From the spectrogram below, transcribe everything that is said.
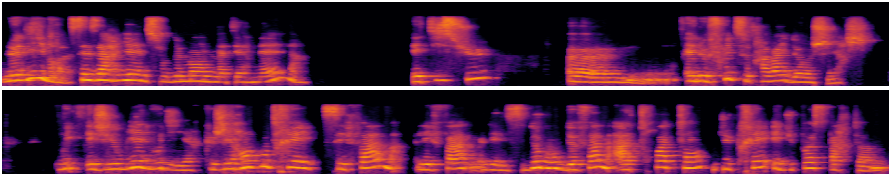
Le livre Césarienne sur demande maternelle est issu euh, est le fruit de ce travail de recherche. Oui, et j'ai oublié de vous dire que j'ai rencontré ces femmes, les femmes, les deux groupes de femmes à trois temps du pré et du postpartum.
